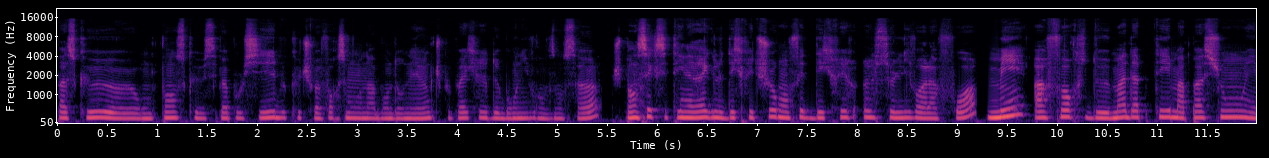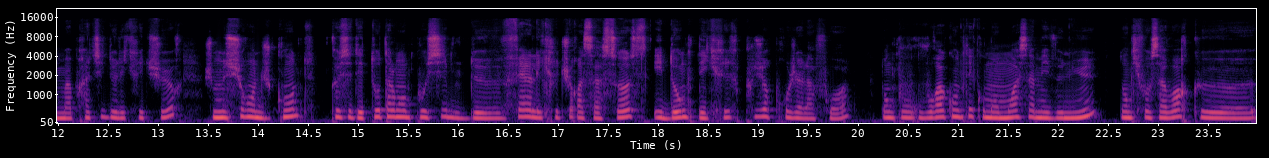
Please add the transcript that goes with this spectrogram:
parce que euh, on pense que c'est pas possible, que tu vas forcément en abandonner un, que tu peux pas écrire de bons livres en faisant ça. Je pensais que c'était une règle d'écriture en fait d'écrire un seul livre à la fois, mais à force de m'adapter ma passion et ma pratique de l'écriture, je me suis rendu compte que c'était totalement possible de faire l'écriture à sa sauce et donc d'écrire plusieurs projets à la fois. Donc pour vous raconter comment moi ça m'est venu, donc il faut savoir que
